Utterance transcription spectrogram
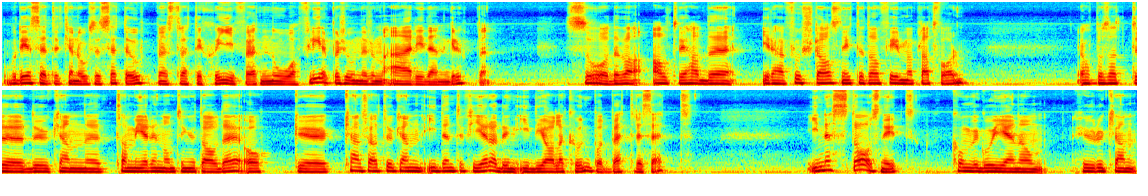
Och på det sättet kan du också sätta upp en strategi för att nå fler personer som är i den gruppen. Så det var allt vi hade i det här första avsnittet av Firmaplattform. Jag hoppas att eh, du kan eh, ta med dig någonting utav det och eh, kanske att du kan identifiera din ideala kund på ett bättre sätt. I nästa avsnitt kommer vi gå igenom hur du kan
